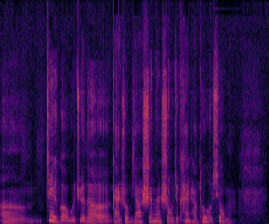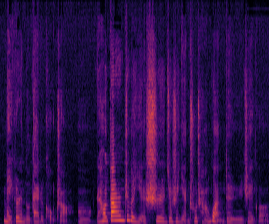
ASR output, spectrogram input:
嗯，这个我觉得感受比较深的是，我去看场脱口秀嘛，每个人都戴着口罩，嗯，然后当然这个也是就是演出场馆对于这个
